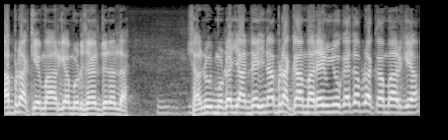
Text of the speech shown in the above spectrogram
ਆ ਪੜਾਕੇ ਮਾਰ ਗਿਆ ਮੋਟਰਸਾਈਕਲ ਤੇਰਾ ਲੈ। ਸਾਨੂੰ ਮੁੰਡਾ ਜਾਂਦੇ ਸੀ ਨਾ ਪੜਾਕਾ ਮਾਰੇ ਨੂੰ ਉਹ ਕਹਿੰਦਾ ਪੜਾਕਾ ਮਾਰ ਗਿਆ।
